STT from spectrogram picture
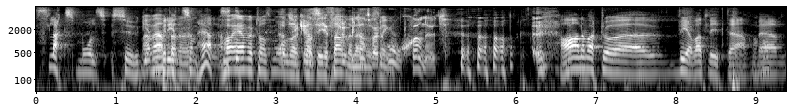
slagsmålssugen britt nu. som helst. Har Evertons Jag målvakt tycker han varit i ser Sunderland och fruktansvärt slängt? oskön ut. Ja, han har varit och eh, vevat lite. Men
